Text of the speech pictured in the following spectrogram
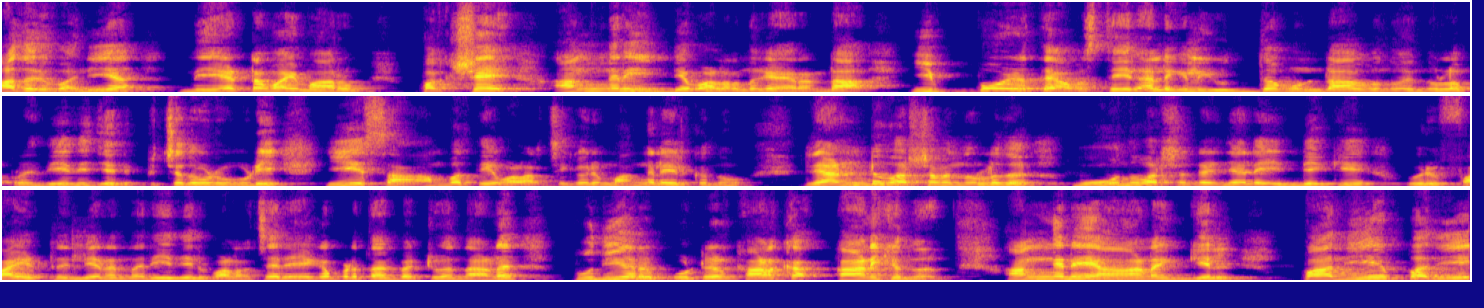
അതൊരു വലിയ നേട്ടമായി മാറും. പക്ഷേ അങ്ങനെ ഇന്ത്യ വളർന്നു കയറണ്ട. ഇപ്പോഴത്തെ അവസ്ഥയിൽ അല്ലെങ്കിൽ യുദ്ധം ഉണ്ടാകുന്നു എന്നുള്ള പ്രതീതി ജനിപ്പിച്ചതോടുകൂടി ഈ സാമ്പത്തിക വളർച്ചയ്ക്ക് ഒരു മങ്ങലേൽക്കുന്നു. രണ്ട് വർഷം എന്നുള്ളത് മൂന്ന് വർഷം കഴിഞ്ഞാലേ ഇന്ത്യയ്ക്ക് ഒരു ഫൈവ് ട്രില്യൺ എന്ന രീതിയിൽ വളർച്ച രേഖപ്പെടുത്താൻ പറ്റുമെന്നാണ് പുതിയ റിപ്പോർട്ടുകൾ കണക്ക കാണിക്കുന്നത്. അങ്ങനെയാണെങ്കിൽ പതിയെ പതിയെ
